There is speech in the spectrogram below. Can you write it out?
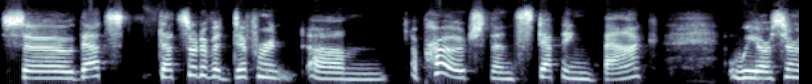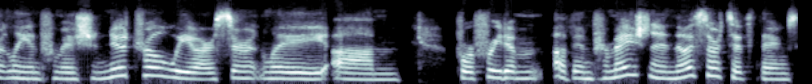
So that's that's sort of a different um, approach than stepping back. We are certainly information neutral. We are certainly um, for freedom of information and those sorts of things,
